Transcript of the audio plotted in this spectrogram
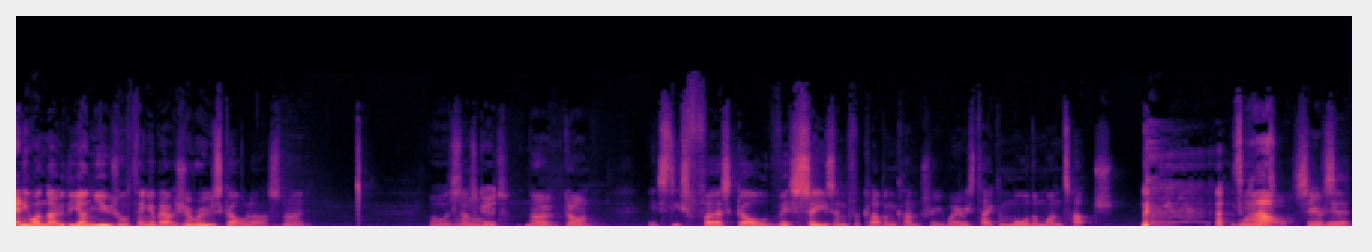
Anyone know the unusual thing about Giroud's goal last night? Oh, this sounds good. No, go on. It's his first goal this season for club and country where he's taken more than one touch. Wow. Seriously. Yeah,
